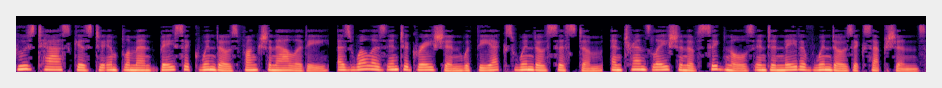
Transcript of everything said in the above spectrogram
whose task is to implement basic Windows functionality, as well as integration with the X window system, and translation of signals into native Windows exceptions.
